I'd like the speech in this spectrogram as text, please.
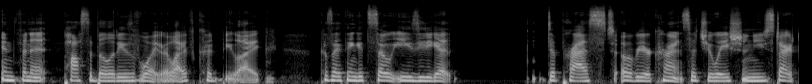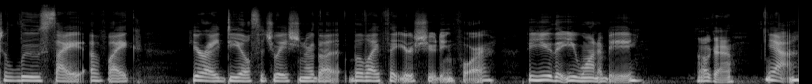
infinite possibilities of what your life could be like. Because I think it's so easy to get depressed over your current situation, you start to lose sight of like your ideal situation or the the life that you're shooting for, the you that you want to be. Okay. Yeah.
